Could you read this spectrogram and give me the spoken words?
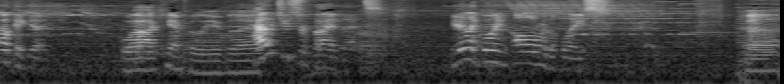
Okay, good. Wow, I can't believe that. How did you survive that? You're like going all over the place. Uh,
